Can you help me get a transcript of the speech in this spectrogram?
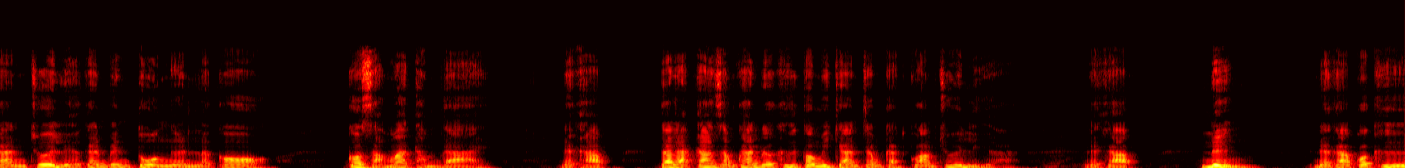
กันช่วยเหลือกันเป็นตัวเงินแล้วก็ก็สามารถทำได้นะครับ แต่หลักการสำคัญก็คือต้องมีการจำกัดความช่วยเหลือนะครับหนึ่งนะครับก็คือ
